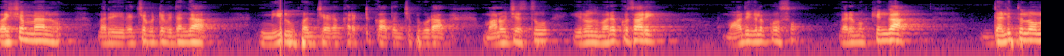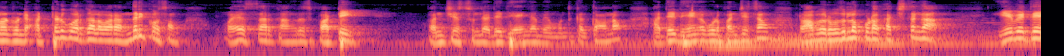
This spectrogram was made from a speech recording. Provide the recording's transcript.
వైషమ్యాలను మరి రెచ్చగొట్టే విధంగా మీరు పనిచేయడం కరెక్ట్ కాదని చెప్పి కూడా మనవి చేస్తూ ఈరోజు మరొకసారి మాదిగల కోసం మరి ముఖ్యంగా దళితుల్లో ఉన్నటువంటి అట్టడుగు వర్గాల వారందరి కోసం వైఎస్ఆర్ కాంగ్రెస్ పార్టీ పనిచేస్తుంది. అదే ధ్యేయంగా మేము ముందుకెళ్తా ఉన్నాం. అదే ధ్యేయంగా కూడా పనిచేస్తాం రాబోయే రోజుల్లో కూడా ఖచ్చితంగా ఏవైతే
